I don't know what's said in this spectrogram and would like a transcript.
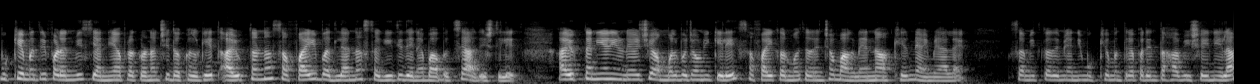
मुख्यमंत्री फडणवीस यांनी या प्रकरणाची दखल घेत आयुक्तांना सफाई बदल्यांना स्थगिती देण्याबाबतचे आदेश दिलेत. आयुक्तांनी या निर्णयाची अंमलबजावणी केली. सफाई कर्मचाऱ्यांच्या मागण्यांना अखेर न्याय मिळाला आहे समित कदम यांनी मुख्यमंत्र्यापर्यंत हा विषय नेला.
